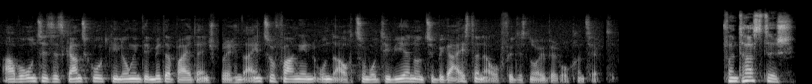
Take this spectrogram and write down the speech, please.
Aber uns ist es ganz gut gelungen, den Mitarbeiter entsprechend einzufangen und auch zu motivieren und zu begeistern auch für das neue Bürokonzept. Fantastisch.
